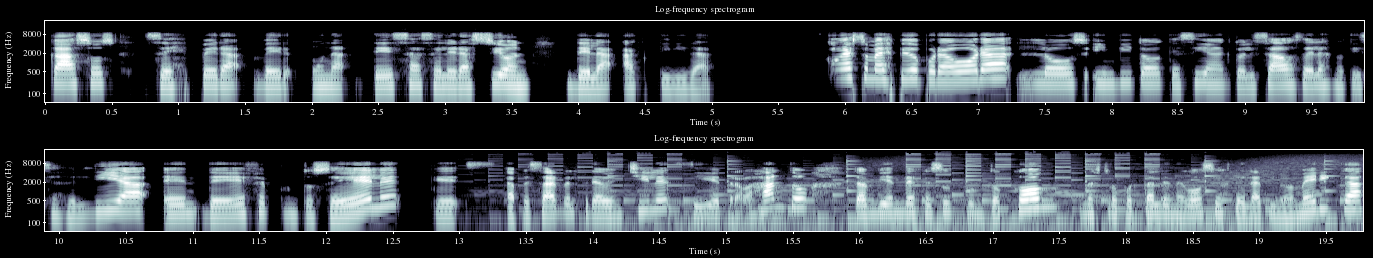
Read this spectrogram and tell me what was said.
casos se espera ver una desaceleración de la actividad. Con esto me despido por ahora. Los invito a que sigan actualizados de las noticias del día en df.cl que a pesar del feriado en Chile sigue trabajando. También de jesús.com, nuestro portal de negocios de Latinoamérica.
